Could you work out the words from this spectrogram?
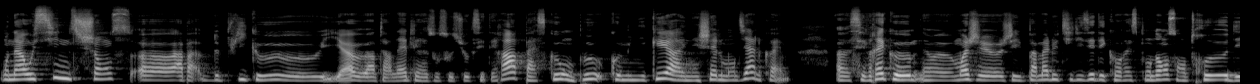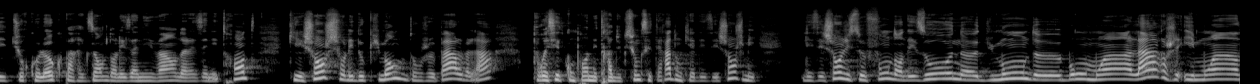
on a aussi une chance euh, depuis que il y a Internet, les réseaux sociaux, etc. Parce qu'on peut communiquer à une échelle mondiale quand même. Euh, c'est vrai que euh, moi j'ai pas mal utilisé des correspondances entre des turcologues par exemple dans les années 20 ou dans les années 30 qui échangent sur les documents dont je parle là pour essayer de comprendre les traductions etc. Donc il y a des échanges mais les échanges ils se font dans des zones euh, du monde bon moins larges et moins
